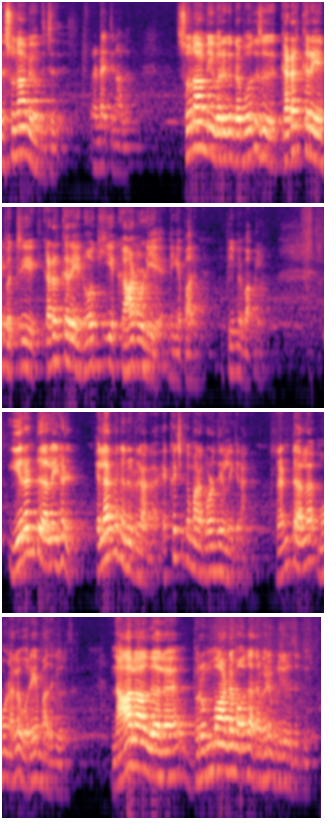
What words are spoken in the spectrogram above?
இந்த சுனாமி வந்துச்சுது. ரெண்டாயிரத்தி நாலு. சுனாமி வருகின்ற போது கடற்கரையை பற்றி கடற்கரையை நோக்கிய காணொளியை நீங்கள் பாருங்கள் இப்பயுமே பார்க்கலாம். இரண்டு அலைகள் எல்லாருமே நின்றுட்டு இருக்காங்க எக்கச்சக்கமான குழந்தைகள் நிற்கிறாங்க ரெண்டு அலை மூணு அலை ஒரே மாதிரி வருது. நாலாவது அலை பிரம்மாண்டமாக வந்து அதை மாதிரி பிடிச்சி எடுத்துட்டு போயிருக்கு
